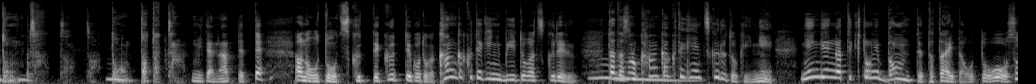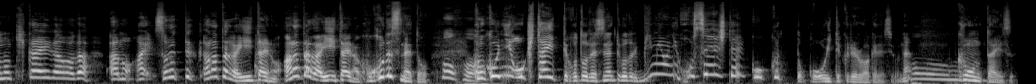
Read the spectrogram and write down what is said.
ドンタンドンタンドンドタタンみたいになってってあの音を作っていくっていうことが感覚的にビートが作れるただその感覚的に作る時に人間が適当にボンって叩いた音をその機械側があのはいそれってあなたが言いたいのあなたが言いたいのはここですねとここに置きたいってことですねってことで微妙に補正してこうクッとこう置いてくれるわけですよねクオンタイズ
